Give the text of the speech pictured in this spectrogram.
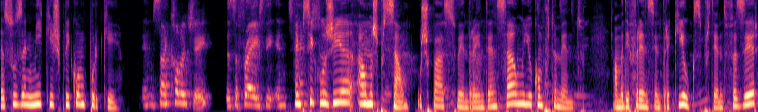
A Susan Mickey explicou-me porquê. Em psicologia, há uma expressão, o espaço entre a intenção e o comportamento. Há uma diferença entre aquilo que se pretende fazer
